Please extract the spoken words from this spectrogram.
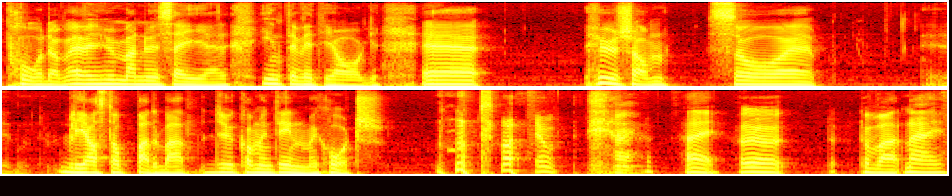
på dem, eller hur man nu säger. Inte vet jag. Eh, hur som, så eh, blir jag stoppad. Bara, du kommer inte in med shorts. Nej. nej. Då, då bara, nej.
